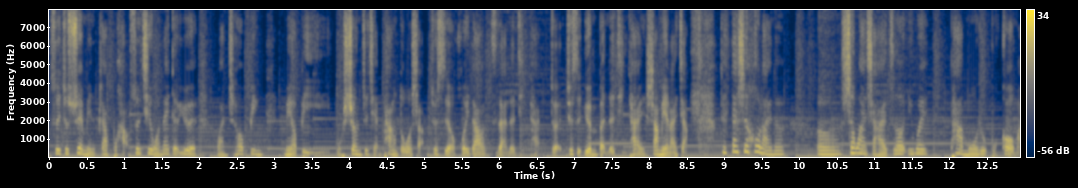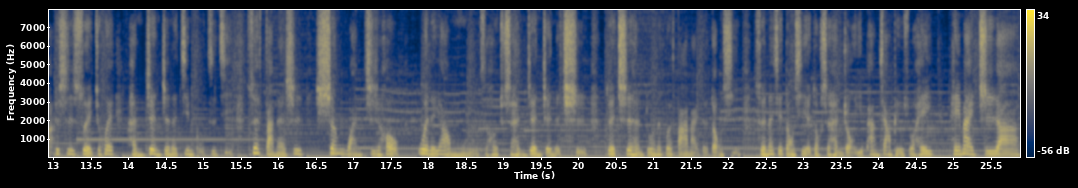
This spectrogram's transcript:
所以就睡眠比较不好，所以其实我那个月完之后并没有比我生之前胖多少，就是有回到自然的体态，对，就是原本的体态上面来讲，对，但是后来呢？嗯，生完小孩之后，因为怕母乳不够嘛，就是所以就会很认真的进补自己，所以反而是生完之后，为了要母乳之后，就是很认真的吃，对，吃很多那个会发奶的东西，所以那些东西也都是很容易胖，像比如说黑黑麦汁啊，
